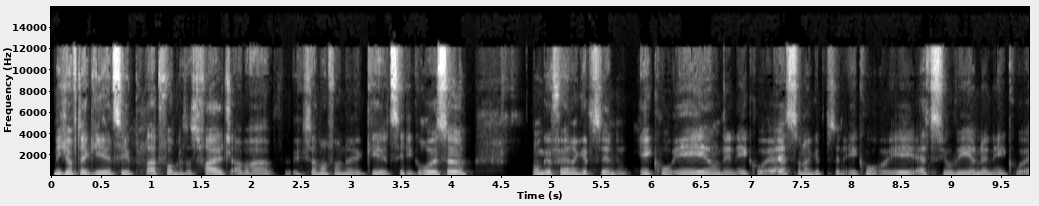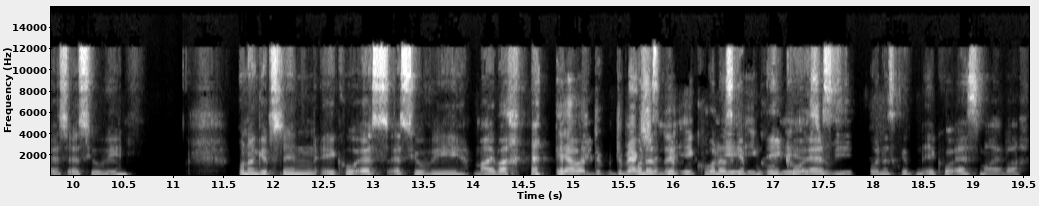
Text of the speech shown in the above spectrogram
nicht auf der GLC-Plattform, das ist falsch, aber ich sag mal von der GLC-Größe ungefähr. Dann gibt es den EQE und den EQS und dann gibt es den EQE SUV und den EQS SUV. Und dann gibt es den EQS SUV Maybach. Ja, aber du, du merkst schon, ne? gibt, EQE, und es gibt einen EQE, EQS SUV. und es gibt einen EQS Maybach.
